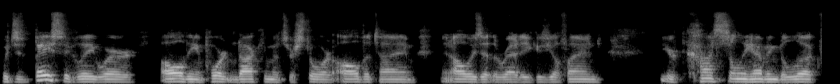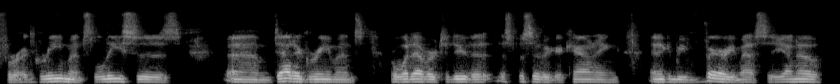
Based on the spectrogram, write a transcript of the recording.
which is basically where all the important documents are stored all the time and always at the ready because you'll find you're constantly having to look for agreements, leases, um, debt agreements or whatever to do the, the specific accounting and it can be very messy. I know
